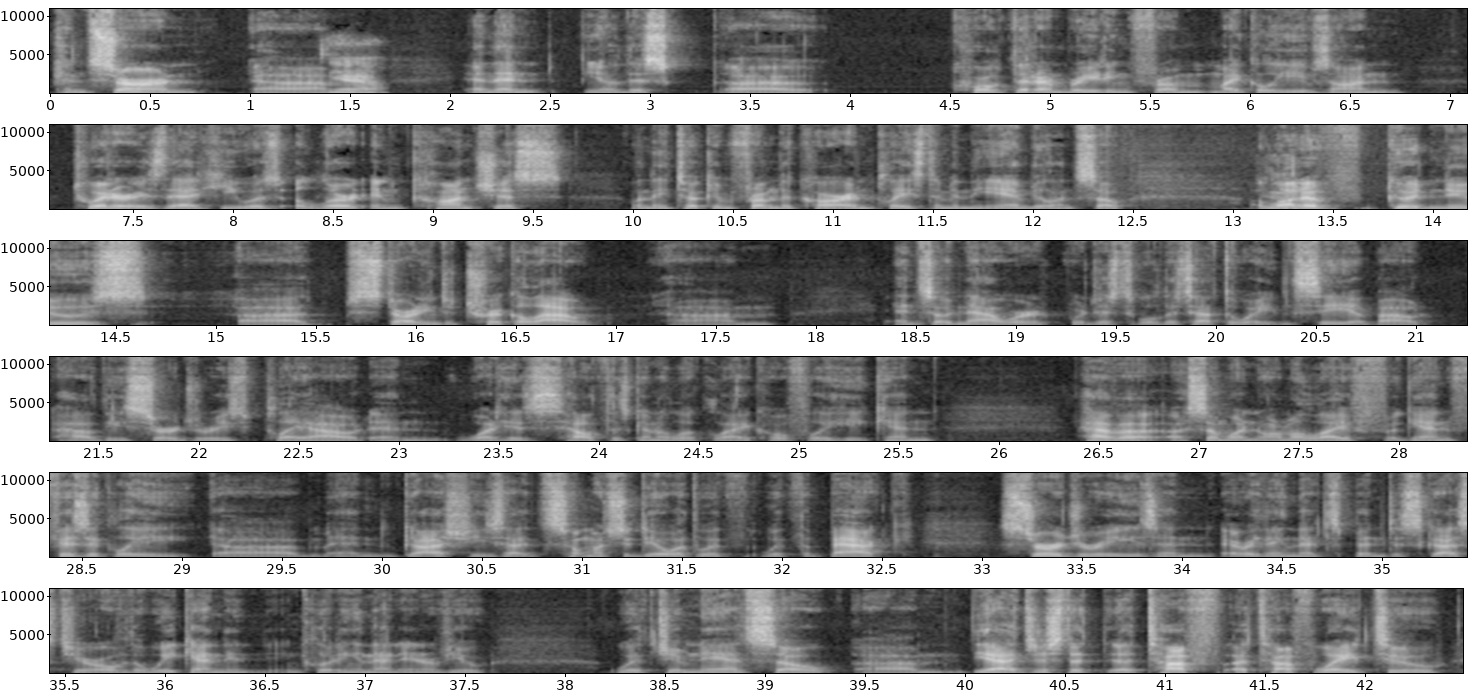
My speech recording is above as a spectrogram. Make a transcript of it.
concern um, yeah. And then, you know, this uh, quote that I'm reading from Michael Eaves on Twitter is that he was alert and conscious when they took him from the car and placed him in the ambulance. So, a lot of good news uh, starting to trickle out. Um, and so now we're we're just we'll just have to wait and see about how these surgeries play out and what his health is going to look like. Hopefully, he can have a, a, somewhat normal life again physically. Um, and gosh, he's had so much to deal with with with the back surgeries and everything that's been discussed here over the weekend, in, including in that interview with Jim Nantz. So um, yeah, just a, a, tough a tough way to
